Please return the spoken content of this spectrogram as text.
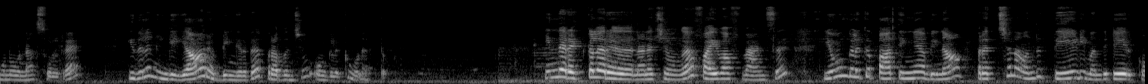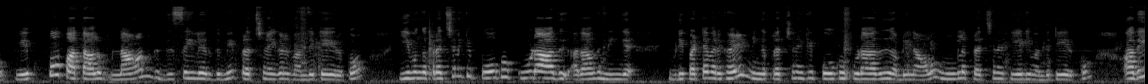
ஒன்று ஒன்றா சொல்கிறேன் இதில் நீங்கள் யார் அப்படிங்கிறத பிரபஞ்சம் உங்களுக்கு உணர்த்தும். இந்த ரெட் கலர் நினைச்சவங்க ஃபைவ் ஆஃப் வேன்ஸு இவங்களுக்கு பார்த்தீங்க அப்படின்னா பிரச்சனை வந்து தேடி வந்துட்டே இருக்கும். எப்போ பார்த்தாலும் நான்கு திசையிலிருந்துமே பிரச்சனைகள் வந்துட்டே இருக்கும். இவங்க பிரச்சனைக்கு போகக்கூடாது. அதாவது நீங்கள் இப்படிப்பட்டவர்கள் நீங்க பிரச்சனைக்கு போகக்கூடாது அப்படின்னாலும் உங்களை பிரச்சனை தேடி வந்துட்டே இருக்கும். அதே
